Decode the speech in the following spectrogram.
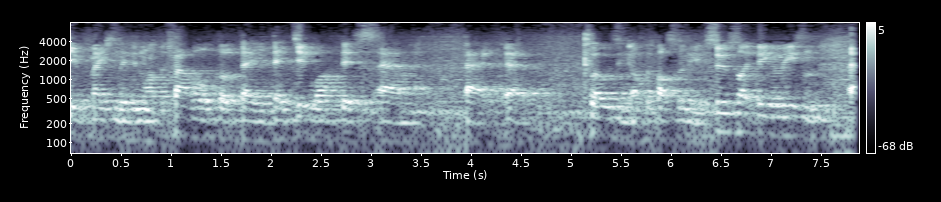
the information, they didn't want the travel, but they, they did want this um, uh, uh, closing of the possibility of suicide being a reason. Uh,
